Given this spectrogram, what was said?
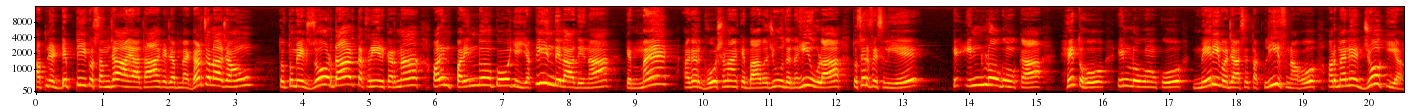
अपने डिप्टी को समझा आया था कि जब मैं घर चला जाऊँ तो तुम एक जोरदार तकरीर करना और इन परिंदों को ये यकीन दिला देना कि मैं अगर घोषणा के बावजूद नहीं उड़ा तो सिर्फ़ इसलिए कि इन लोगों का हित हो, इन लोगों को मेरी वजह से तकलीफ़ ना हो और मैंने जो किया,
